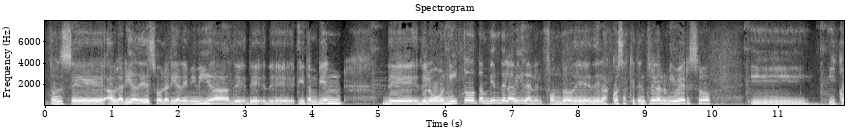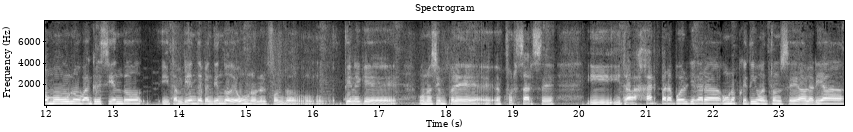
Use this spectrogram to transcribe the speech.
Entonces, hablaría de eso, hablaría de mi vida de, y también de, lo bonito también de la vida en el fondo, de, las cosas que te entrega el universo y, cómo uno va creciendo y también dependiendo de uno en el fondo. Tiene que uno siempre esforzarse y, trabajar para poder llegar a un objetivo. Entonces hablaría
